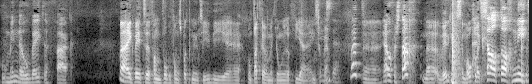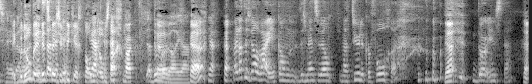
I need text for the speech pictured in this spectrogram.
hoe minder, hoe beter vaak. Maar ik weet eh, van bijvoorbeeld van de sportcommunity die eh, contact hebben met jongeren via Instagram. Insta. Wat? Eh, ja, Overstag? nou, weet ik niet, is het mogelijk? Het zal toch niet? Ik bedoelde in dit specifieke geval Ja. niet overstag, maar Dat doen we wel, ja. ja. Maar dat is wel waar. Je kan dus mensen wel natuurlijker volgen ja. door Insta. Ja,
